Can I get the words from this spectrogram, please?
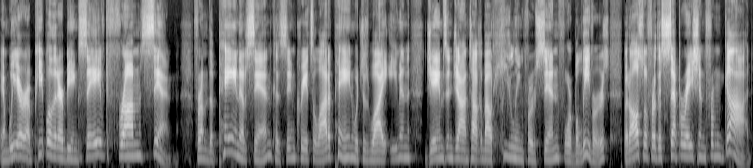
and we are a people that are being saved from sin from the pain of sin, because sin creates a lot of pain, which is why even James and John talk about healing for sin for believers, but also for the separation from God.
